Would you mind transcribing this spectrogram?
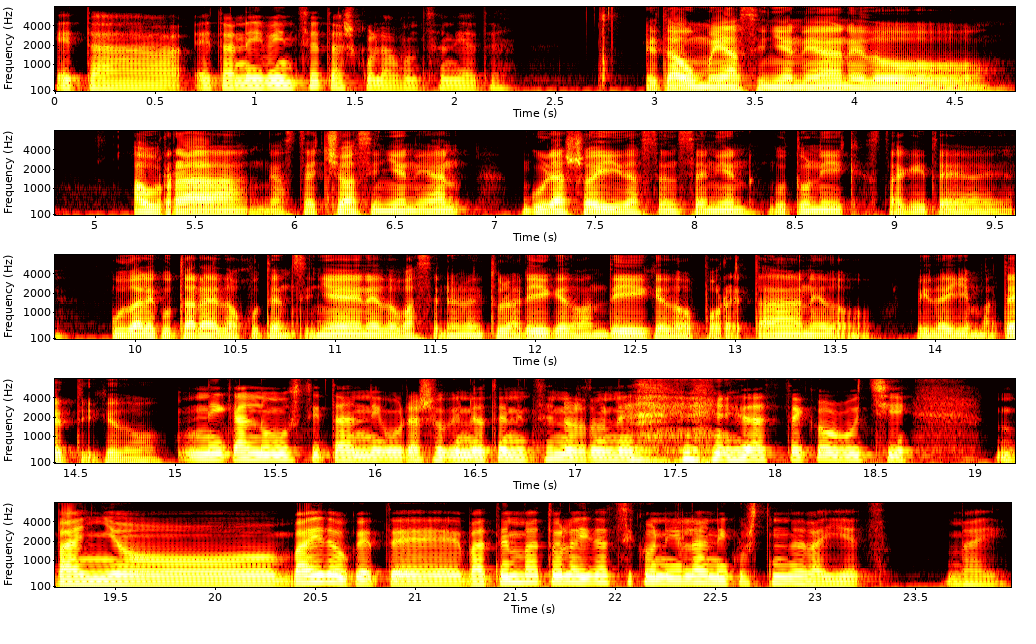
Eta, eta nahi behintzet asko laguntzen diate. Eta umea zinenean edo aurra, gaztetxoa zinenean, gurasoi idazten zenien gutunik, ez dakite udalekutara edo juten zinen, edo bazenen oiturarik, edo handik, edo porretan, edo bidaien batetik, edo... Nik aldu guztitan, ni guraso ginoten itzen ordune idazteko gutxi. Baino, bai daukete, baten batola idatziko nila nik usten dut baietz. Bai.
